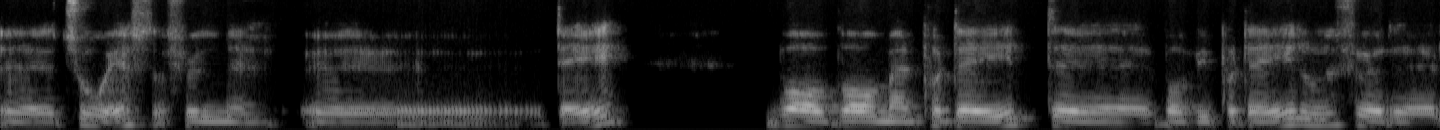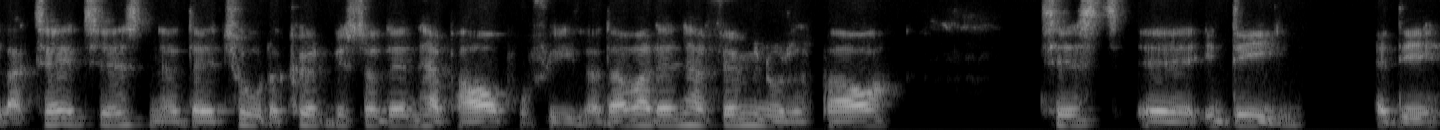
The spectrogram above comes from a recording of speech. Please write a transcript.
øh, to efterfølgende øh, dage, hvor, hvor man på dag 1, øh, hvor vi på dag 1 udførte laktattesten, og dag 2, der kørte vi så den her powerprofil, og der var den her 5 minutters power test øh, en del af det.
